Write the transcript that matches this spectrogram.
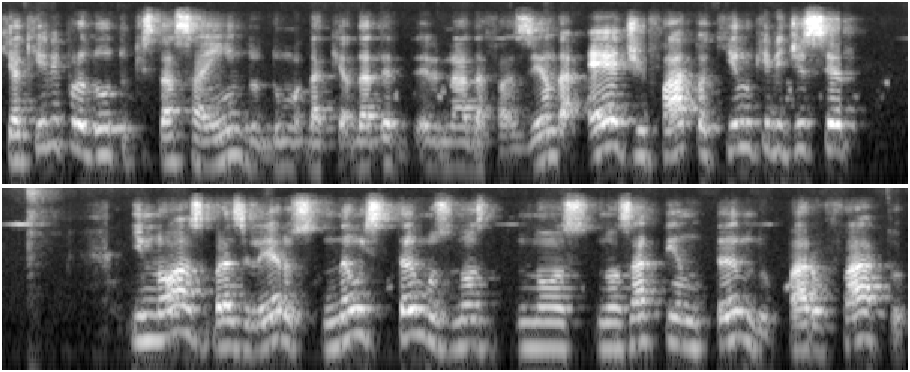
que aquele produto que está saindo do, da, da determinada fazenda é de fato aquilo que ele diz ser. E nós, brasileiros, não estamos nos, nos, nos atentando para o fato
